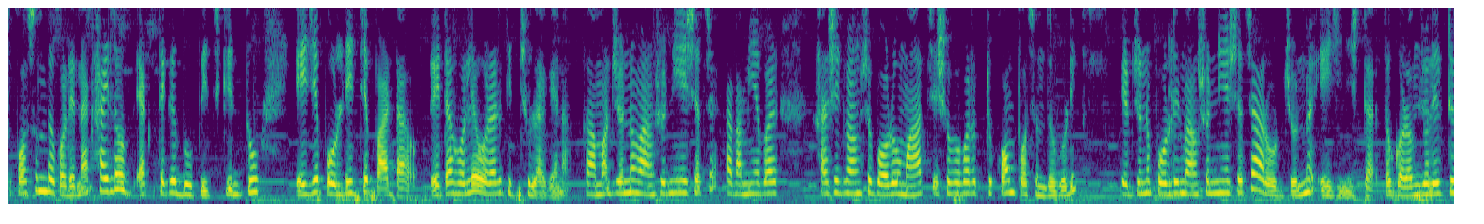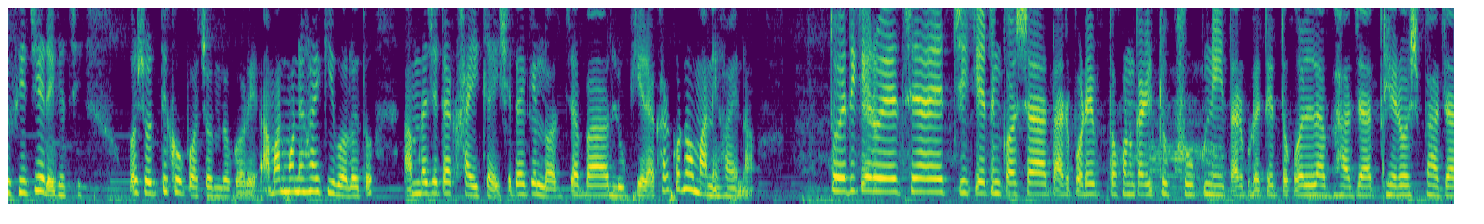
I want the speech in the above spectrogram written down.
তো পছন্দ করে না, খাইলেও এক থেকে দু পিস কিন্তু এই যে পোলট্রির যে পাটা, এটা হলে ওর আর কিচ্ছু লাগে না। তো আমার জন্য মাংস নিয়ে এসেছে, আর আমি আবার খাসির মাংস, বড় মাছ, এসব আবার একটু কম পছন্দ করি। এর জন্য পোলট্রির মাংস নিয়ে এসেছে, আর ওর জন্য এই জিনিসটা। তো গরম জলে একটু ভিজিয়ে রেখেছি, ও সত্যি খুব পছন্দ করে। আমার মনে হয় কি বলো তো আমরা যেটা খাই খাই সেটাকে লজ্জা বা লুকিয়ে রাখার কোনো মানে হয় না। তো এদিকে রয়েছে চিকেন কষা, তারপরে তখনকার একটু ঘুগনি তারপরে তেতোকল্লা ভাজা, ঢেঁড়স ভাজা,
